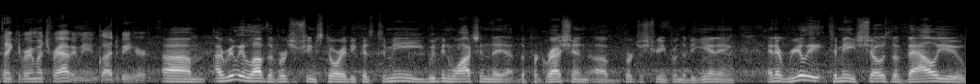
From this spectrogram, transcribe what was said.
Thank you very much for having me, I'm glad to be here. Um, I really love the VirtuStream story because to me, we've been watching the, the progression of VirtuStream from the beginning, and it really, to me, shows the value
